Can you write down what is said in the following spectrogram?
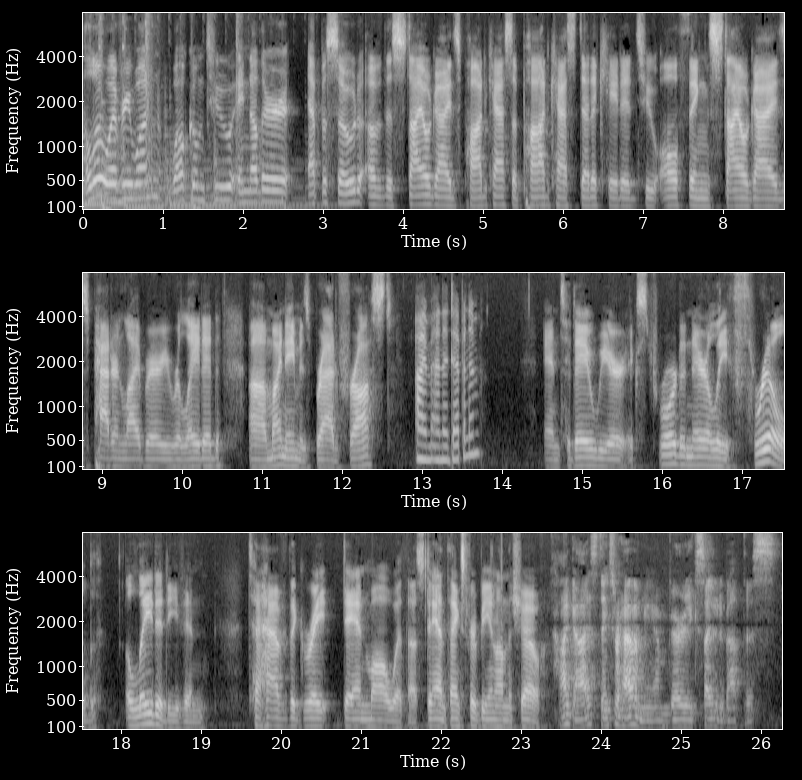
Hello, everyone. Welcome to another episode of the Style Guides podcast, a podcast dedicated to all things style guides, pattern library related. Uh, my name is Brad Frost. I'm Anna Debenham. And today we are extraordinarily thrilled, elated even, to have the great Dan Mall with us. Dan, thanks for being on the show. Hi, guys. Thanks for having me. I'm very excited about this.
